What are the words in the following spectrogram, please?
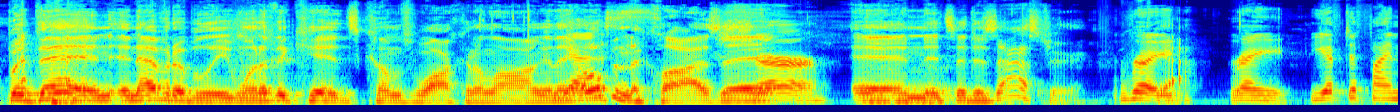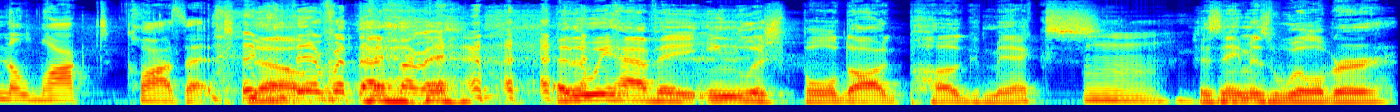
but then inevitably one of the kids comes walking along and they Yes. open the closet. Sure. And it's a disaster. Right, right. You have to find the locked closet. No. but that's of it. and then we have a English bulldog pug mix. Mm. His name is Wilbur.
